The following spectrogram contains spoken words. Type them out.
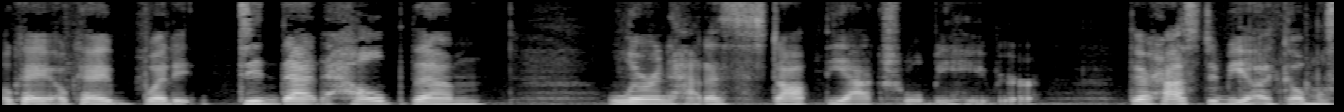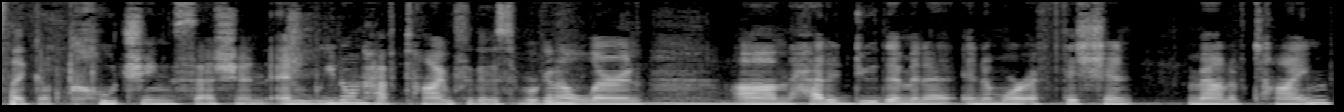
Okay, okay, but it, did that help them learn how to stop the actual behavior? There has to be like almost like a coaching session, and we don't have time for this. We're going to learn um, how to do them in a in a more efficient amount of time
